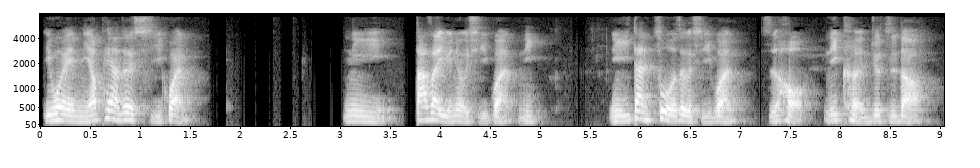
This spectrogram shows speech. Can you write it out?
因为你要培养这个习惯，你。搭在原有习惯，你你一旦做了这个习惯之后，你可能就知道，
